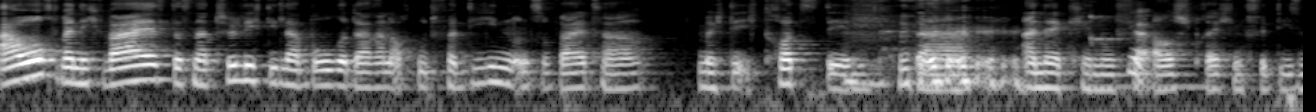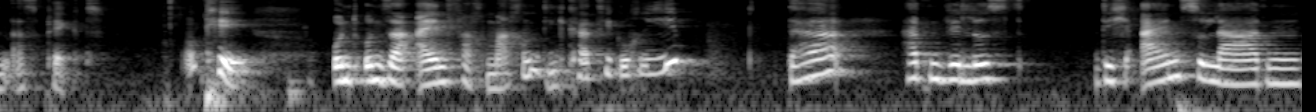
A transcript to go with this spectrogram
auch wenn ich weiß, dass natürlich die Labore daran auch gut verdienen und so weiter, möchte ich trotzdem da Anerkennung für ja. aussprechen für diesen Aspekt. Okay. Und unser Einfachmachen, die Kategorie, da hatten wir Lust, dich einzuladen,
